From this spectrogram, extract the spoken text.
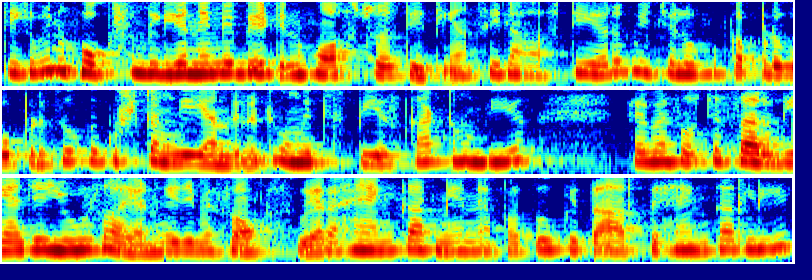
ਤੇ ਇੱਕ ਮੈਨੂੰ ਹੁਕਸ ਮਿਲੀਆਂ ਨੇ, ਮੈਂ ਬੇਟੇ ਨੂੰ ਹੌਸਟਲ ਦਿੱਤੀਆਂ ਸੀ ਲਾਸਟ ਈਅਰ ਵੀ ਚਲੋ ਕੱਪੜੇ ਕੁੱਪੜੇ ਧੋ ਕੇ ਕੁਛ ਟੰਗੇ ਜਾਂਦੇ ਨੇ ਧੋਂਗੇ 'ਚ ਸਪੇਸ ਘੱਟ ਹੁੰਦੀ ਆ। ਫਿਰ ਮੈਂ ਸੋਚਿਆ ਸਰਦੀਆਂ 'ਚ ਯੂਜ਼ ਆ ਜਾਣਗੇ, ਜਿਵੇਂ ਸੌਕਸ ਵਗੈਰਾ ਹੈਂਗ ਕਰਨੀਆਂ ਨੇ, ਆਪਾਂ ਧੋ ਕੇ ਤਾਰ ਤੇ ਹੈਂਗ ਕਰ ਲਈਏ।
